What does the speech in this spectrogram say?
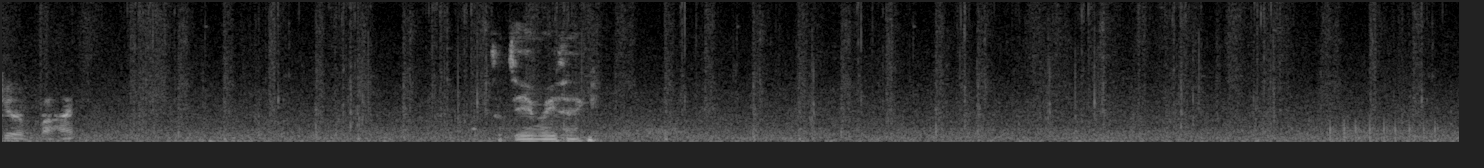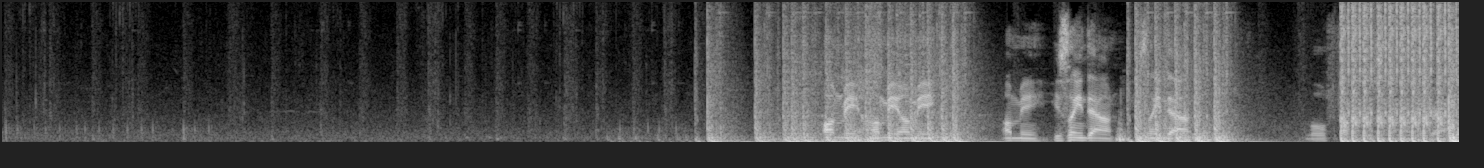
get up behind. So, Dave, what do you think? On me, on me, on me, on me. He's laying down. He's laying down. Little fucker's on the ground.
